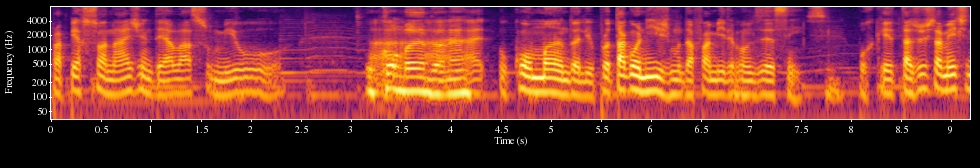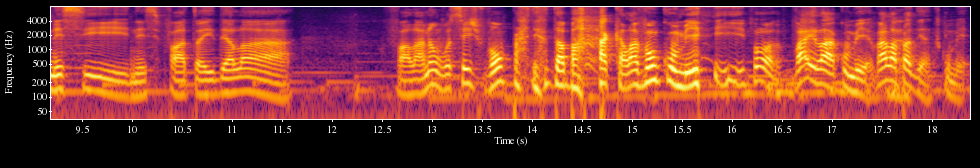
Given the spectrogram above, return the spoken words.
para personagem dela assumir o o comando, a, né? A, o comando ali, o protagonismo da família, vamos dizer assim. Sim. Porque tá justamente nesse nesse fato aí dela falar, não, vocês vão para dentro da barraca lá, vão comer e, pô, vai lá comer, vai lá é. para dentro comer.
